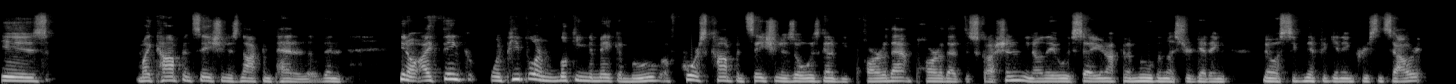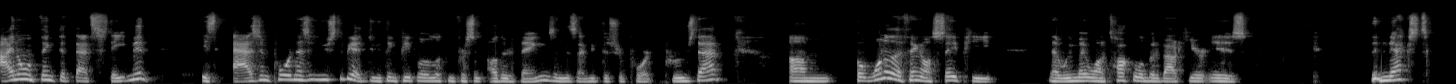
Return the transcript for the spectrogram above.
is my compensation is not competitive. And you know, I think when people are looking to make a move, of course, compensation is always going to be part of that, part of that discussion. You know, they always say you're not going to move unless you're getting, you know, a significant increase in salary. I don't think that that statement is as important as it used to be. I do think people are looking for some other things, and this I think this report proves that. Um, but one other thing I'll say, Pete, that we may want to talk a little bit about here is the next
